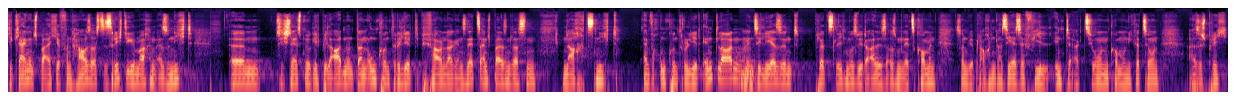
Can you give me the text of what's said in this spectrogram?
die kleinen Speicher von Haus aus das Richtige machen, also nicht ähm, sich schnellstmöglich beladen und dann unkontrolliert die PV-Anlage ins Netz einspeisen lassen, nachts nicht einfach unkontrolliert entladen. Mhm. Wenn sie leer sind, plötzlich muss wieder alles aus dem Netz kommen, sondern wir brauchen da sehr, sehr viel Interaktion, Kommunikation. Also sprich,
